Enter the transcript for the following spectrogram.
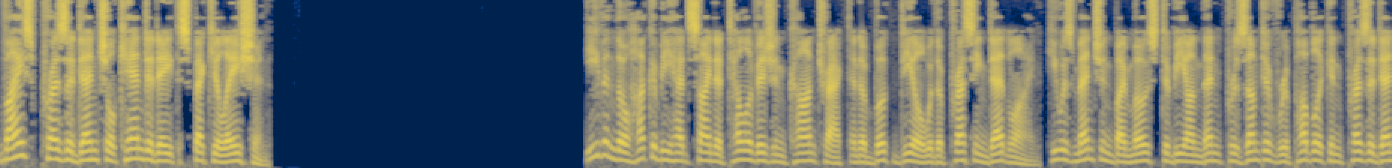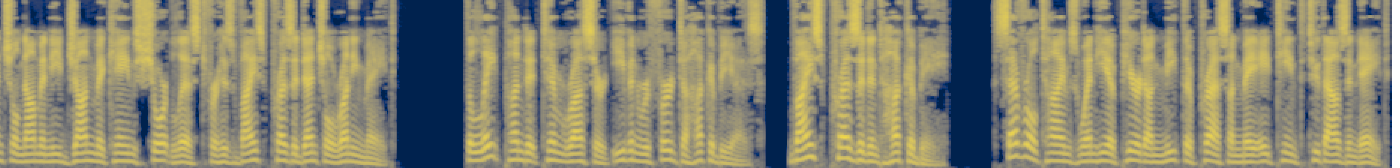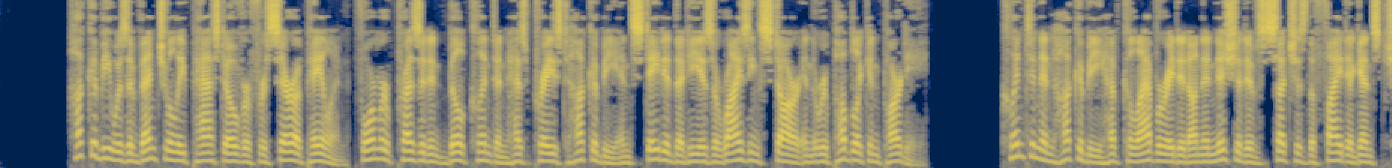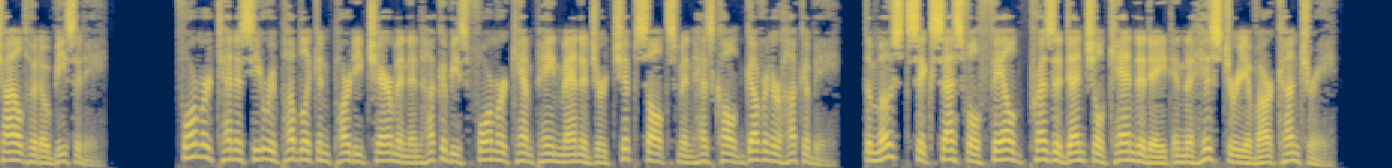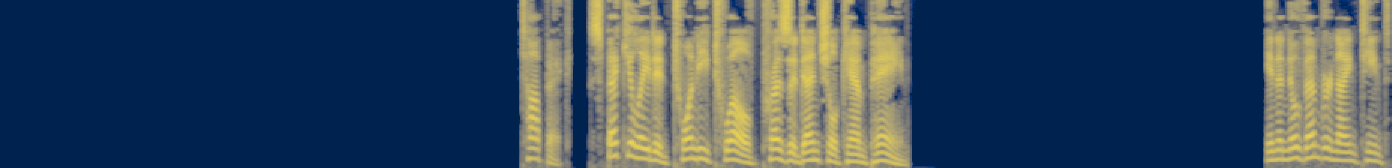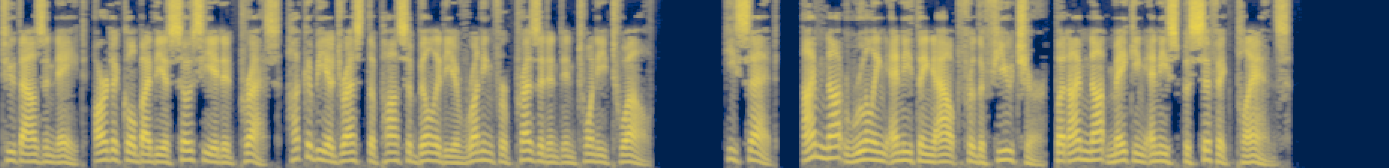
Vice presidential candidate speculation Even though Huckabee had signed a television contract and a book deal with a pressing deadline, he was mentioned by most to be on then presumptive Republican presidential nominee John McCain's short list for his vice presidential running mate. The late pundit Tim Russert even referred to Huckabee as, "...Vice President Huckabee", several times when he appeared on Meet the Press on May 18, 2008. Huckabee was eventually passed over for Sarah Palin. Former President Bill Clinton has praised Huckabee and stated that he is a rising star in the Republican Party. Clinton and Huckabee have collaborated on initiatives such as the fight against childhood obesity. Former Tennessee Republican Party chairman and Huckabee's former campaign manager Chip Saltsman has called Governor Huckabee, "...the most successful failed presidential candidate in the history of our country." Speculated 2012 presidential campaign In a November 19, 2008, article by the Associated Press, Huckabee addressed the possibility of running for president in 2012. He said, "'I'm not ruling anything out for the future, but I'm not making any specific plans.'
